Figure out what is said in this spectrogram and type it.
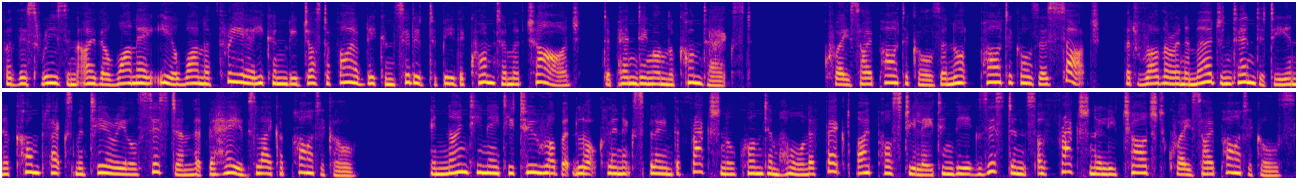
For this reason either 1ae or 1 or 3ae can be justifiably considered to be the quantum of charge, depending on the context. Quasi-particles are not particles as such, but rather an emergent entity in a complex material system that behaves like a particle. In 1982 Robert Laughlin explained the fractional quantum Hall effect by postulating the existence of fractionally charged quasi-particles.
